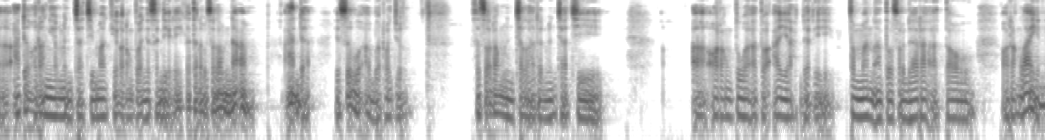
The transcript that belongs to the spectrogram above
ada orang yang mencaci maki orang tuanya sendiri? Kata Nabi SAW naam ada. Ya sebuah abar rajul. Seseorang mencela dan mencaci uh, orang tua atau ayah dari teman atau saudara atau orang lain.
